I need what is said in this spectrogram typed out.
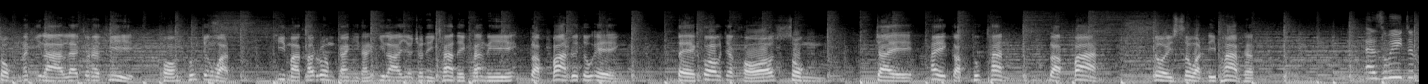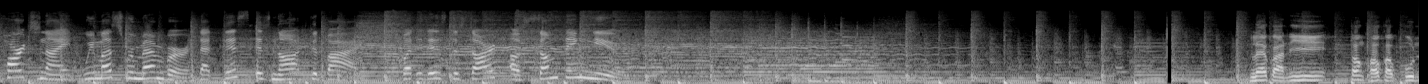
ส่งนักกีฬาและเจ้าหน้าที่ของทุกจังหวัด ที่มาเข้าร่วมการแข่งขันกีฬาเยาวชนแห่งชาติในครั้งนี้กลับบ้านด้วยตัวเอง แต่ก็จะขอส่งใจให้กับทุกท่านกลับบ้าน โดยสวัสดิภาพครับ As we depart tonight, we must remember that this is not goodbye, but it is the start of something new. และโอกานี้ต้องขอขอบคุณ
